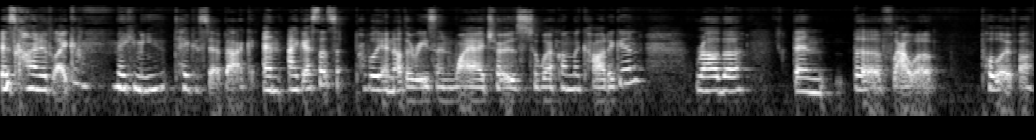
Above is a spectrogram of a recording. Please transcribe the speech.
is kind of like making me take a step back. And I guess that's probably another reason why I chose to work on the cardigan rather than the flower pullover,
